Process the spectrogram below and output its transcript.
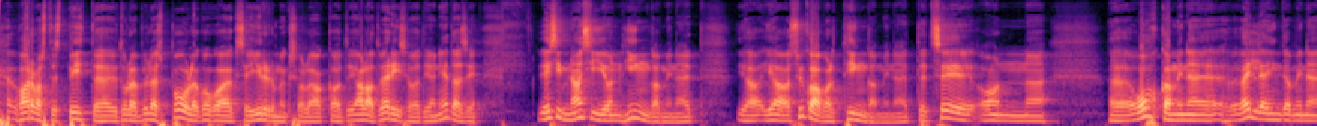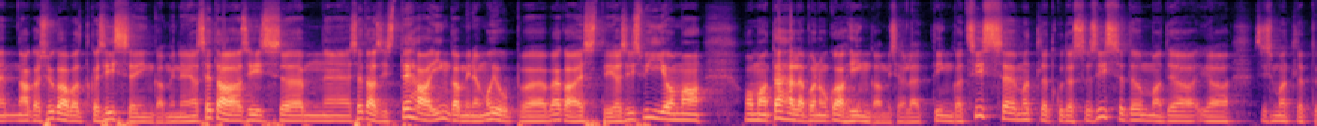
varvastest pihta ja tuleb ülespoole kogu aeg see hirm, eks ole, hakkavad jalad värisevad ja nii edasi. Esimene asi on hingamine, et ja, ja sügavalt hingamine, et, et see on äh, ohkamine, väljahingamine, aga sügavalt ka sissehingamine. Ja seda siis, ähm, seda siis teha, hingamine mõjub äh, väga hästi. Ja siis vii oma, oma tähelepanu ka hingamisele, et hingad sisse, mõtled, kuidas sa sisse tõmbad ja, ja siis mõtled,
